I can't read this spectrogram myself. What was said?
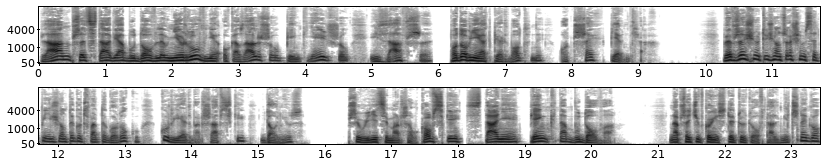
plan przedstawia budowlę nierównie okazalszą, piękniejszą i zawsze, podobnie jak pierwotny, o trzech piętrach. We wrześniu 1854 roku kurier warszawski doniósł przy ulicy Marszałkowskiej stanie piękna budowa. Naprzeciwko Instytutu Oftalmicznego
